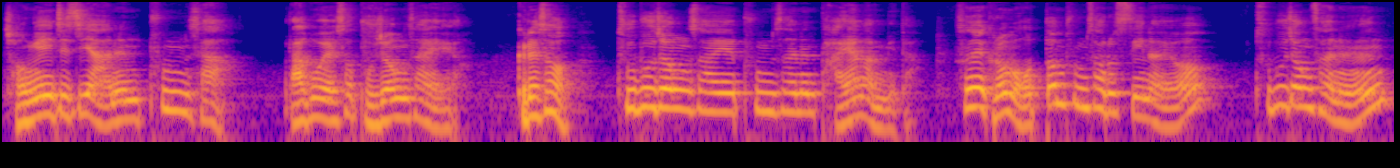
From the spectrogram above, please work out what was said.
정해지지 않은 품사라고 해서 부정사예요. 그래서 투부정사의 품사는 다양합니다. 선생님, 그럼 어떤 품사로 쓰이나요? 투부정사는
